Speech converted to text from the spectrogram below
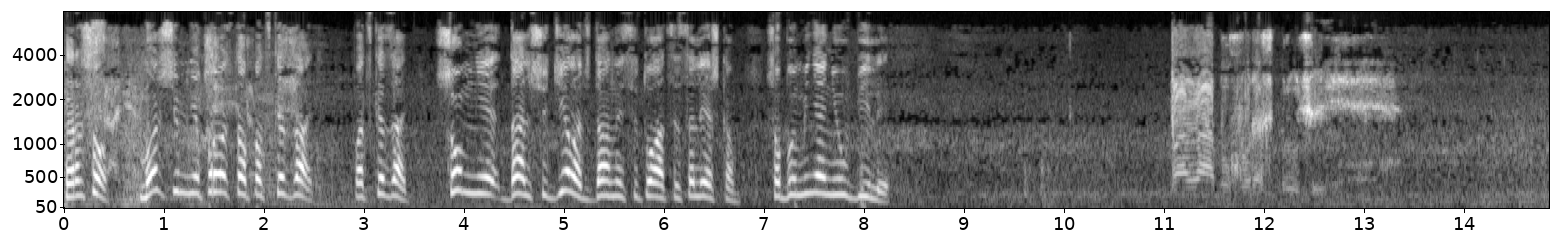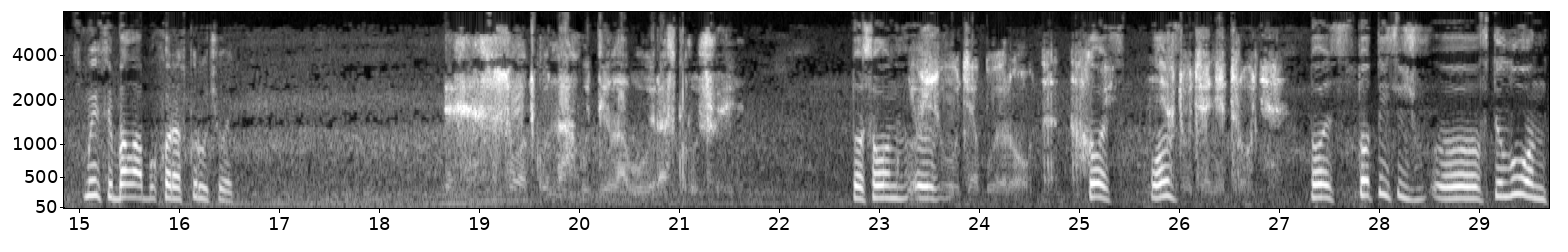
Хорошо. Можете мне просто подсказать, подсказать, что мне дальше делать в данной ситуации с Олежком, чтобы меня не убили? Балабуху раскручивай. В смысле балабуху раскручивать? Нахуй тыловую раскручивай. То, что он... И э, все у тебя будет ровно. Нахуй. то есть, он, Никто тебя не тронет. то есть 100 тысяч э, в тылу он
